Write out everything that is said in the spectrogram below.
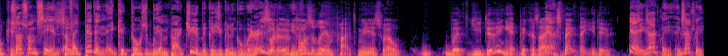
okay. So that's what I'm saying. So- if I didn't, it could possibly impact you because you're going to go, "Where is he?" but it would You know? possibly impact me as well with you doing it because I Yeah. expect that you do. Yeah, exactly, exactly.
